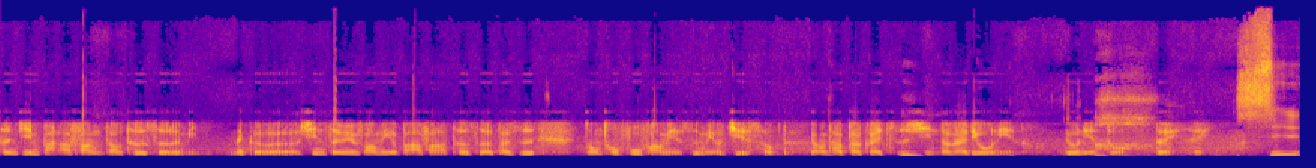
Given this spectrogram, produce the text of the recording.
曾经把它放到特色的名，那个行政院方面有把它放到特色，但是总统府方面是没有接受的。然后他大概执行大概六年了，六年多。对，是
